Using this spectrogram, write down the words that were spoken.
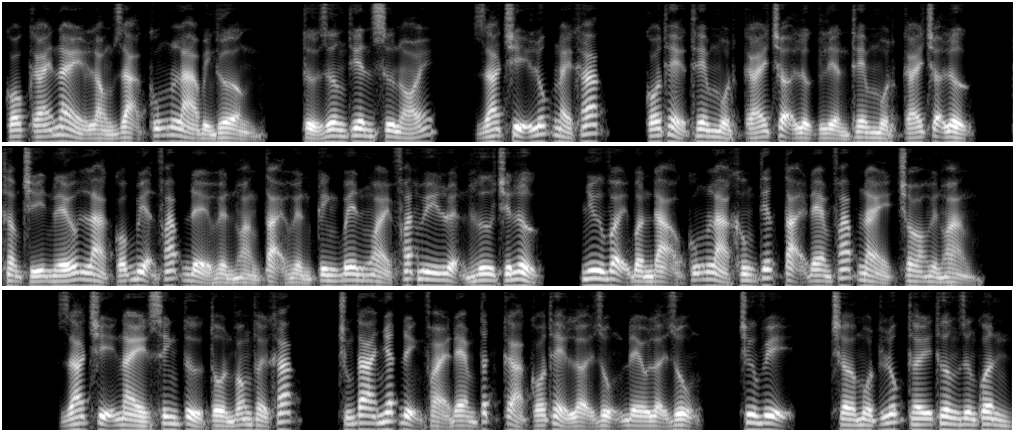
có cái này lòng dạ cũng là bình thường, tử dương thiên sư nói, giá trị lúc này khác, có thể thêm một cái trợ lực liền thêm một cái trợ lực, thậm chí nếu là có biện pháp để huyền hoàng tại huyền kinh bên ngoài phát huy luyện hư chiến lực, như vậy bần đạo cũng là không tiếc tại đem pháp này cho huyền hoàng. Giá trị này sinh tử tồn vong thời khắc, chúng ta nhất định phải đem tất cả có thể lợi dụng đều lợi dụng, chư vị, chờ một lúc thấy thương dương quân,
